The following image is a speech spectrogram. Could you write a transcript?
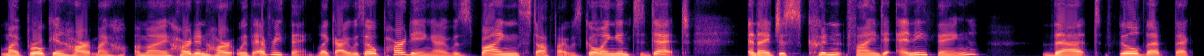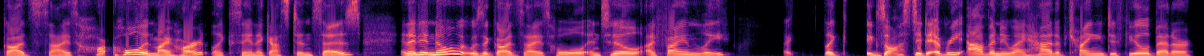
my broken heart my my hardened heart with everything like i was out partying i was buying stuff i was going into debt and i just couldn't find anything that fill that that God-sized har- hole in my heart, like Saint Augustine says. And I didn't know it was a God size hole until I finally like exhausted every avenue I had of trying to feel better.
